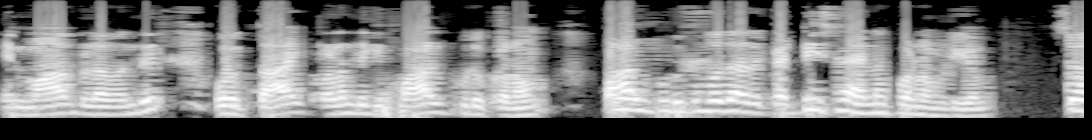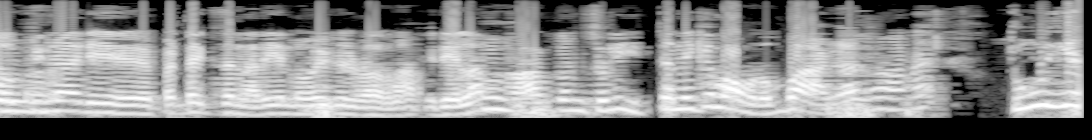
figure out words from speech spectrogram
என் மார்புல வந்து ஒரு தாய் குழந்தைக்கு பால் கொடுக்கணும். பால் கொடுக்கும்போது அது கட்டிச்சுனா என்ன பண்ண முடியும்? சோ பின்னாடி பெட்டெக்ஸ் நிறைய நோய்கள் வரலாம். இதெல்லாம் காக்கணும்னு சொல்லி இத்தனைக்கும் அவன் ரொம்ப அழகான தூய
